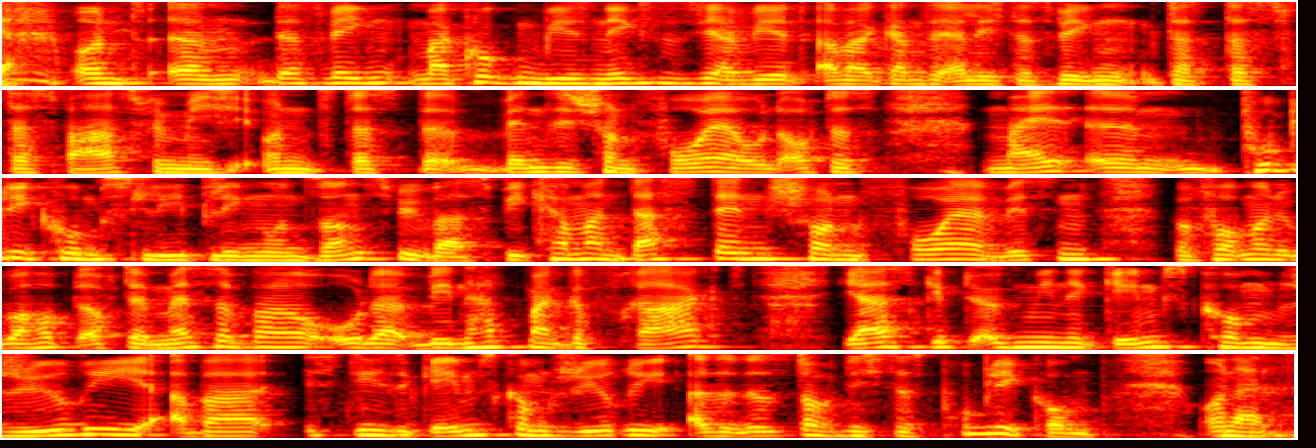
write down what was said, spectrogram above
ja. Und ähm, deswegen mal gucken, wie es nächstes Jahr wird. Aber ganz ehrlich, deswegen, das, das, das war's für mich. Und das, wenn sie schon vorher und auch das ähm, Publikumsliebling und sonst wie was, wie kann man das denn schon vorher wissen, bevor man überhaupt auf der Messe war? Oder wen hat man gefragt? Ja, es gibt irgendwie eine Gamescom-Jury, aber ist diese Gamescom-Jury, also das ist doch nicht das Publikum. Und. Äh,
